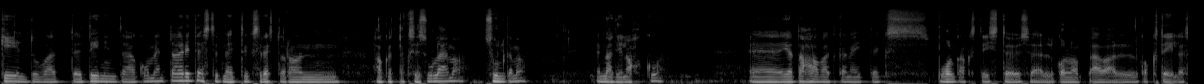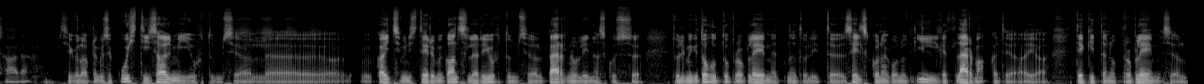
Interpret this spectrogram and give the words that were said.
keelduvad teenindaja kommentaaridest, et näiteks restoran hakatakse sulema, sulgema, et nad ei lahku äh, ja tahavad ka näiteks pool kaksteist öösel kolmapäeval kokteile saada. see kõlab nagu see Kusti Salmi juhtum seal, äh, kaitseministeeriumi kantsleri juhtum seal Pärnu linnas, kus tuli mingi tohutu probleem, et nad olid seltskonnaga olnud ilgelt lärmakad ja, ja tekitanud probleeme seal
